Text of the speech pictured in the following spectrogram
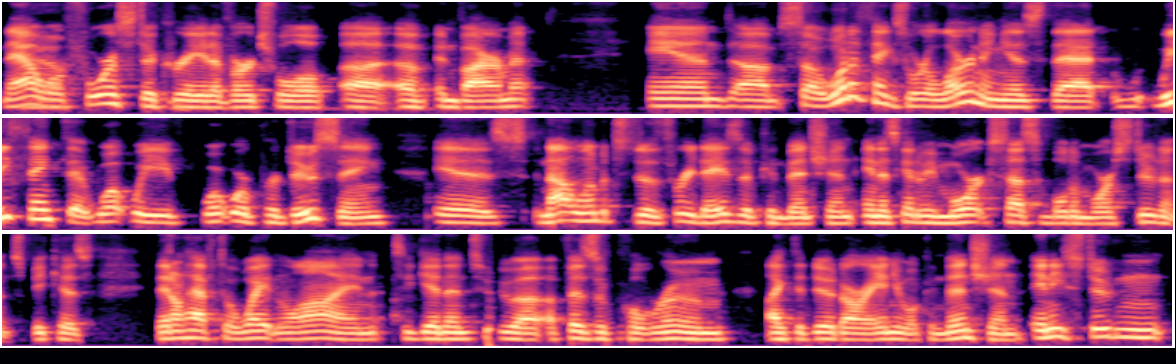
Now yeah. we're forced to create a virtual uh, environment and um, so one of the things we're learning is that we think that what we what we're producing is not limited to the three days of convention, and it's going to be more accessible to more students because they don't have to wait in line to get into a, a physical room like they do at our annual convention. Any student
